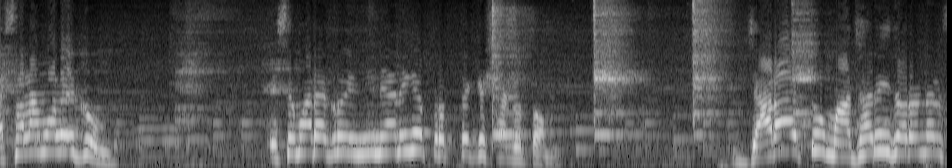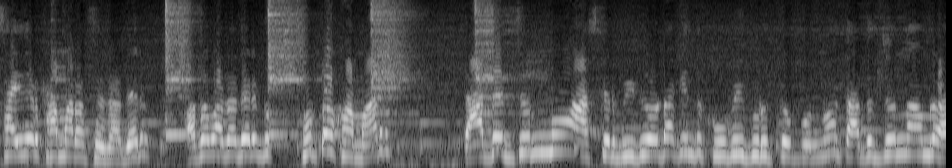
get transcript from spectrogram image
আসসালামু আলাইকুম। এসএমআর অ্যাগ্রো ইঞ্জিনিয়ারিং এ প্রত্যেককে স্বাগতম। যারা একটু মাঝারি ধরনের সাইজের খামার আছে যাদের, অথবা যাদের একটু ছোট খামার, তাদের জন্য আজকের ভিডিওটা কিন্তু খুবই গুরুত্বপূর্ণ। তাদের জন্য আমরা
